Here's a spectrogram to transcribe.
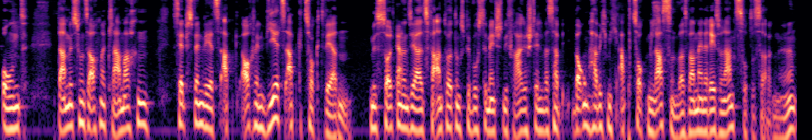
Und da müssen wir uns auch mal klar machen, selbst wenn wir jetzt ab, auch wenn wir jetzt abgezockt werden, müssen, sollten ja. wir uns ja als verantwortungsbewusste Menschen die Frage stellen, was hab, warum habe ich mich abzocken lassen? Was war meine Resonanz sozusagen?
